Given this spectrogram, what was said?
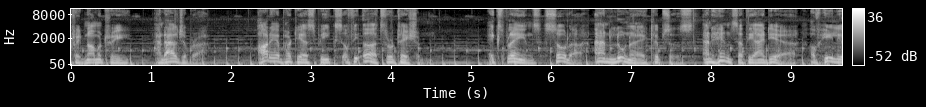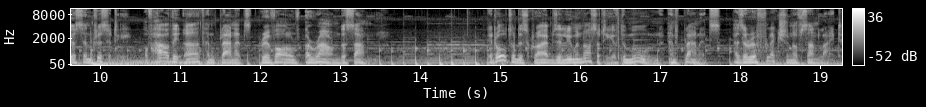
trigonometry, and algebra, Aryabhatiya speaks of the Earth's rotation, explains solar and lunar eclipses, and hints at the idea of heliocentricity, of how the Earth and planets revolve around the Sun. It also describes the luminosity of the Moon and planets as a reflection of sunlight.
